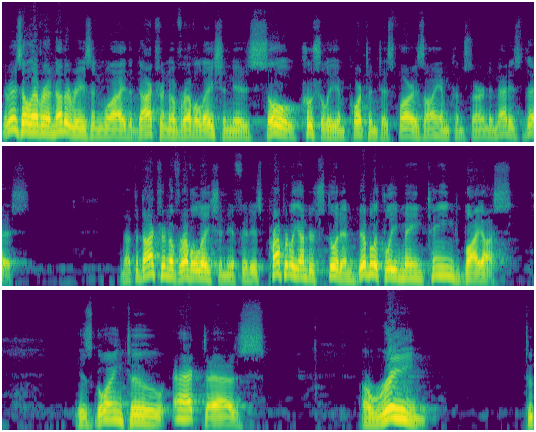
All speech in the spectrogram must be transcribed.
There is, however, another reason why the doctrine of revelation is so crucially important as far as I am concerned, and that is this. That the doctrine of revelation, if it is properly understood and biblically maintained by us, is going to act as a ring to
